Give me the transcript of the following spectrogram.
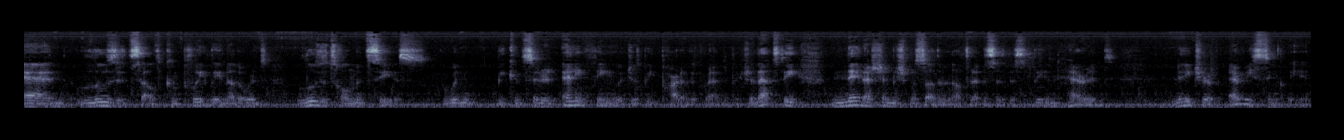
and lose itself completely. In other words, lose its whole mitzias. It wouldn't be considered anything, it would just be part of the grander picture. That's the Ned Hashem Nishmasadim, and Al says this is the inherent nature of every single yid.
